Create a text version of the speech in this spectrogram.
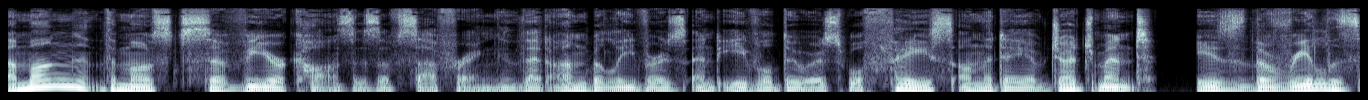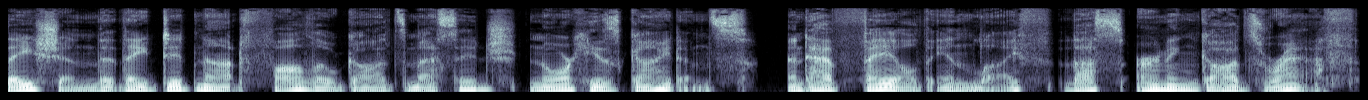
Among the most severe causes of suffering that unbelievers and evildoers will face on the day of judgment is the realization that they did not follow God's message nor his guidance and have failed in life, thus earning God's wrath.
